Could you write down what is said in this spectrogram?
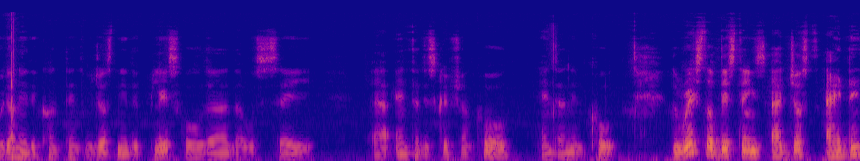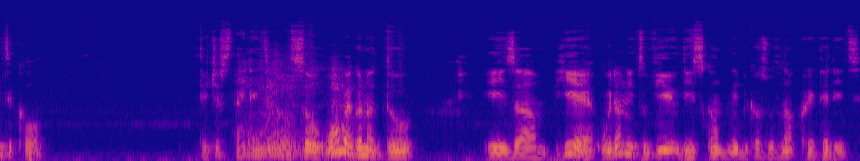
we don't need the content. We just need a placeholder that will say uh, enter description code enter name code. The rest of these things are just identical. They're just identical. So what we're gonna do is um, here we don't need to view this company because we've not created it.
